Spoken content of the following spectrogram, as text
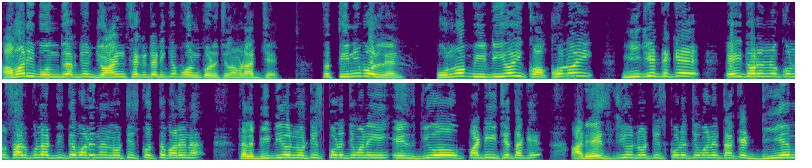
আমারই বন্ধু একজন জয়েন্ট সেক্রেটারিকে ফোন করেছিলাম রাজ্যে। তো তিনি বললেন, কোনো বিডিওই কখনোই নিজে থেকে এই ধরনের কোনো সার্কুলার দিতে পারে না নোটিশ করতে পারে না। তাহলে বিডিও নোটিশ করেছে মানে এই এসডিও পাঠিয়েছে তাকে, আর এসডিও নোটিশ করেছে মানে তাকে ডিএম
